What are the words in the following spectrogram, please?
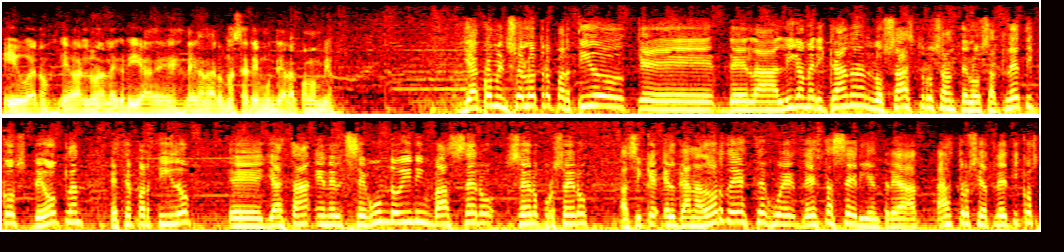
y bueno, llevarle una alegría de, de ganar una serie mundial a Colombia. Ya comenzó el otro partido que de la Liga Americana, los Astros ante los Atléticos de Oakland. Este partido eh, ya está en el segundo inning, va 0, 0 por 0. Así que el ganador de, este jue- de esta serie entre Astros y Atléticos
